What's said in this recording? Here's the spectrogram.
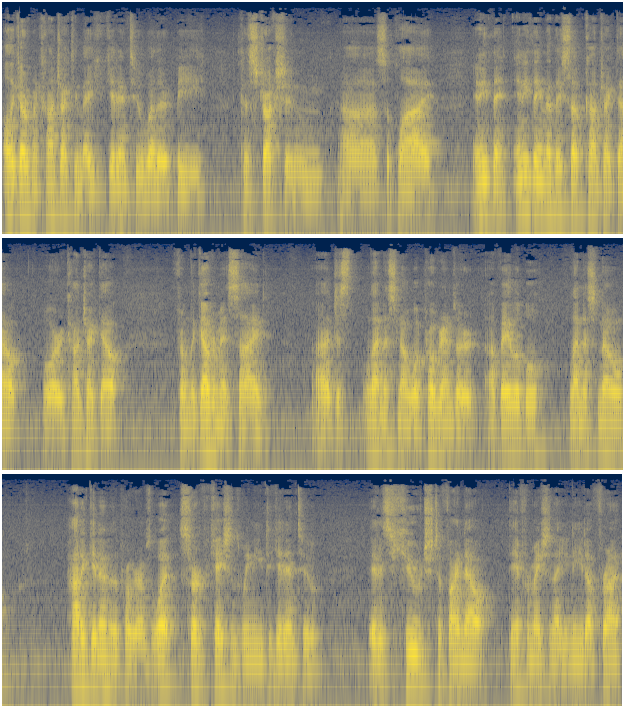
all the government contracting that you could get into, whether it be construction, uh, supply, anything, anything that they subcontract out or contract out from the government side. Uh, just letting us know what programs are available, letting us know how to get into the programs, what certifications we need to get into. It is huge to find out the information that you need up front.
